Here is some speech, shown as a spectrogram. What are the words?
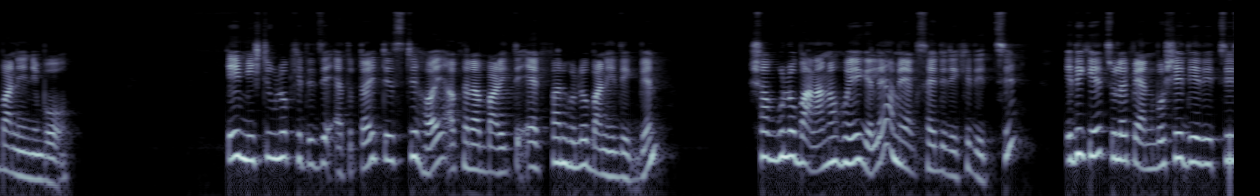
বানিয়ে নেব। এই মিষ্টিগুলো খেতে যে এতটাই টেস্টি হয়, আপনারা বাড়িতে একবার হলেও বানিয়ে দেখবেন। সবগুলো বানানো হয়ে গেলে আমি এক সাইডে রেখে দিচ্ছি। এদিকে চুলায় প্যান বসিয়ে দিয়ে দিচ্ছি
